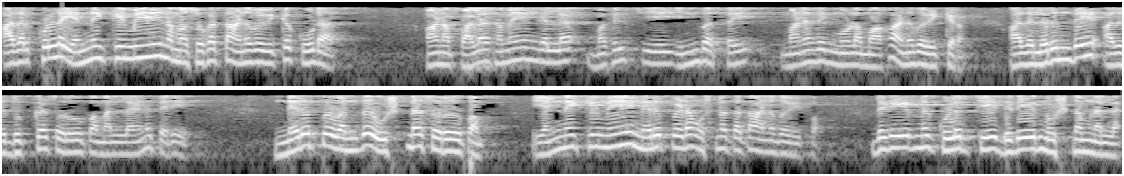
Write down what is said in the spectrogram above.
அதற்குள்ள என்னைக்குமே நம்ம சுகத்தை அனுபவிக்க கூடாது ஆனா பல சமயங்கள்ல மகிழ்ச்சியை இன்பத்தை மனதின் மூலமாக அனுபவிக்கிறோம். அதிலிருந்தே அது துக்க சுரூபம் அல்லன்னு தெரியுது. நெருப்பு வந்து உஷ்ணஸ்வரூபம் என்னைக்குமே நெருப்பிடம் உஷ்ணத்தை தான் அனுபவிப்போம். திடீர்னு குளிர்ச்சி திடீர்னு உஷ்ணம் அல்ல.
